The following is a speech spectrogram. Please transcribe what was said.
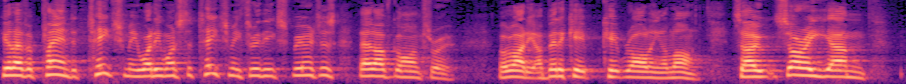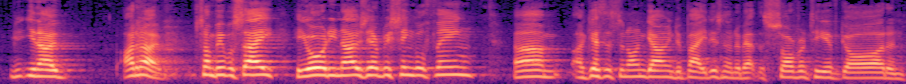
He'll have a plan to teach me what he wants to teach me through the experiences that I've gone through. Alrighty, I better keep keep rolling along. So sorry, um, you know, I don't know. Some people say he already knows every single thing. Um, I guess it's an ongoing debate, isn't it, about the sovereignty of God and,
